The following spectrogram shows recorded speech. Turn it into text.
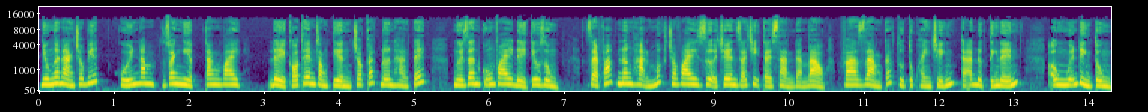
Nhiều ngân hàng cho biết cuối năm doanh nghiệp tăng vay để có thêm dòng tiền cho các đơn hàng Tết, người dân cũng vay để tiêu dùng. Giải pháp nâng hạn mức cho vay dựa trên giá trị tài sản đảm bảo và giảm các thủ tục hành chính đã được tính đến. Ông Nguyễn Đình Tùng,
